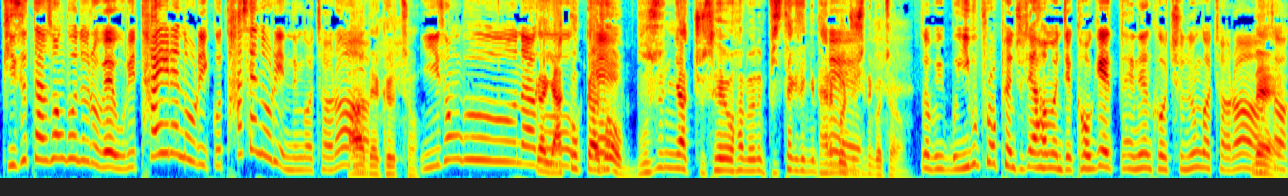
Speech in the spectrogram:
비슷한 성분으로 왜 우리 타이레놀이 있고 타세놀이 있는 것처럼 아, 네, 그렇죠. 이 성분하고 그러니까 약국 가서 예, 무슨 약 주세요 하면은 비슷하게 생긴 다른 걸 네. 주시는 것처럼. 그래서 뭐, 뭐 이부프로펜 주세요 하면 이제 거기에 되는 그거 주는 것처럼 네. 그래서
